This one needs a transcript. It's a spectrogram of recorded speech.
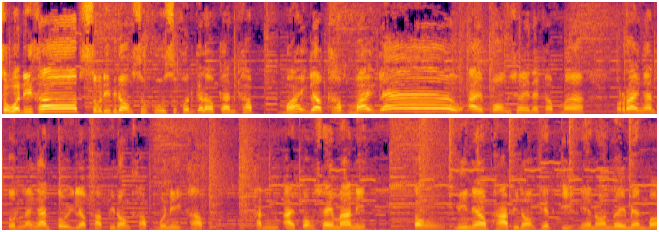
สวัสดีครับ สวัสดีพี่น้องสุขูสุขคนกันแล้วกันครับ มาอีกแล้วครับมาอีกแล้วไอ้ปองใช่นะครับมารายงานตนรายงานตัวอีกแล้วครับ พี่น้องครับมื้อนี้ครับคันไอ้ปองใช่มานี่ ต้องมีแนวพาพี่น้องเฮ็ดอีกแน่นอนเลยแมนบอ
